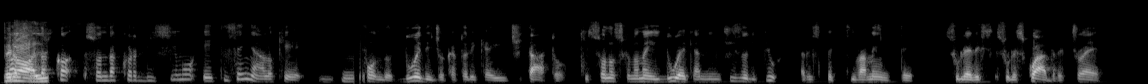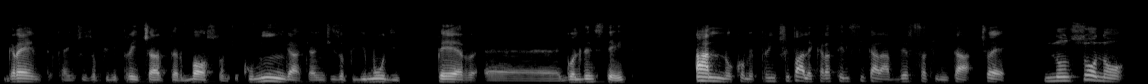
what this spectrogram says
però... No, sono, d'accordo, sono d'accordissimo e ti segnalo che in fondo due dei giocatori che hai citato, che sono secondo me i due che hanno inciso di più rispettivamente sulle, sulle squadre, cioè Grant che ha inciso più di Pritchard per Boston e Kuminga che ha inciso più di Moody per eh, Golden State hanno come principale caratteristica la versatilità, cioè non sono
